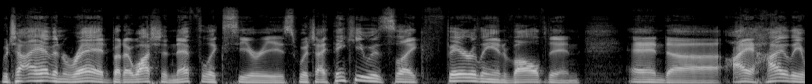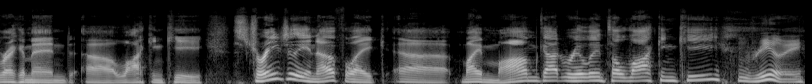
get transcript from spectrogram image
which I haven't read, but I watched a Netflix series which I think he was like fairly involved in. And uh, I highly recommend uh, Locke and Key. Strangely enough, like uh, my mom got real into Locke and Key. really,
